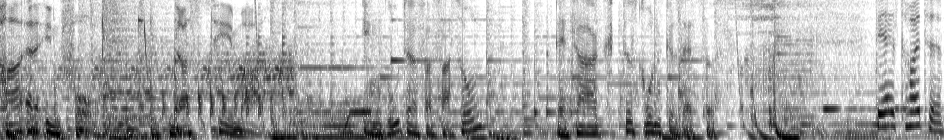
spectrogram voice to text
HR Info. Das Thema. In guter Verfassung? Der Tag des Grundgesetzes. Der ist heute.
